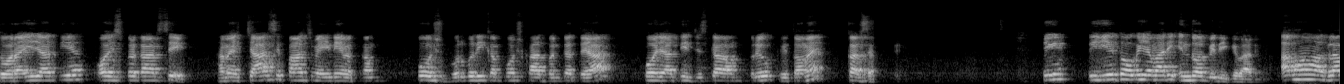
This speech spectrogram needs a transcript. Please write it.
दोहराई जाती है और इस प्रकार से हमें चार से पाँच महीने में कंपोस्ट, भुरभुरी कंपोस्ट खाद बनकर तैयार हो जाती है, जिसका हम प्रयोग खेतों में कर सकते ठीक है तो ये तो हो गई हमारी इंदौर विधि के बारे में। अब हम अगला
